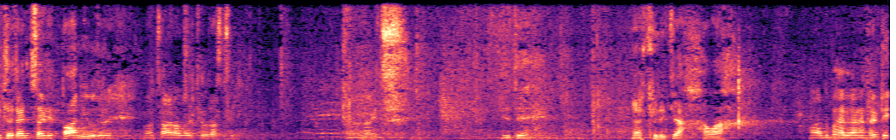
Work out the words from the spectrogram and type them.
इथं त्यांच्यासाठी पाणी वगैरे किंवा चारा वगैरे ठेवत असतील. इथे या खिडक्या हवा. आत बाहेर जाण्यासाठी.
